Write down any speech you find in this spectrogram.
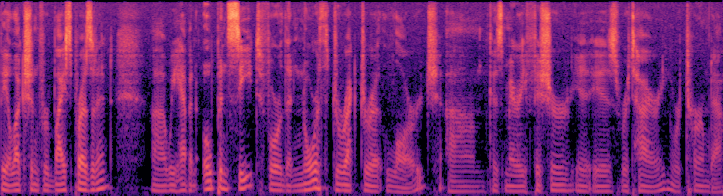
the election for vice president. Uh, we have an open seat for the North Director at Large because Mary Fisher i- is retiring or termed out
